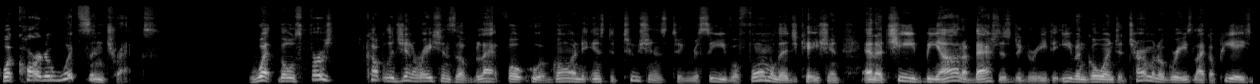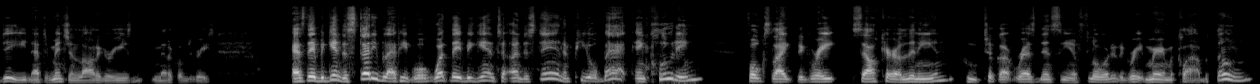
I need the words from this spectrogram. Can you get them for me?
what Carter Woodson tracks, what those first couple of generations of black folk who have gone to institutions to receive a formal education and achieved beyond a bachelor's degree to even go into terminal degrees like a phd not to mention law degrees medical degrees. As they begin to study black people what they begin to understand and peel back including folks like the great south carolinian who took up residency in florida the great mary mcleod bethune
